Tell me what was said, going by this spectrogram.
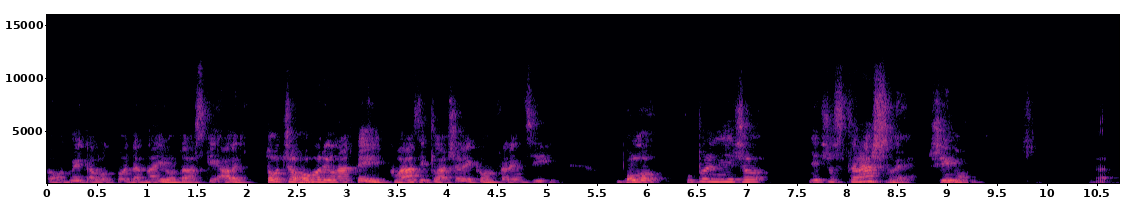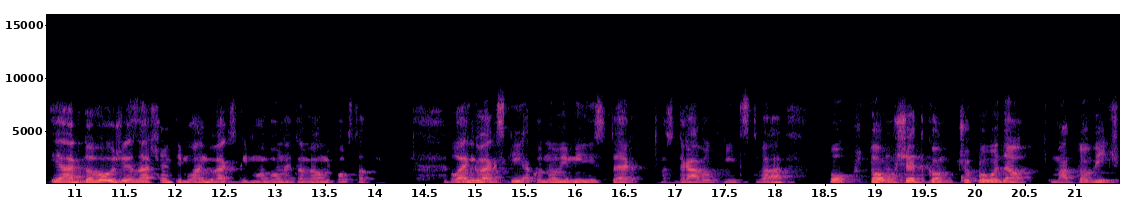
odmietal odpovedať na ich otázky, ale to, čo hovoril na tej kvázi tlačovej konferencii, bolo úplne niečo, niečo strašné. Šimon. Ja ak dovolíš, ja začnem tým Lengvarským, lebo on je tam veľmi podstatný. Lengvarský ako nový minister zdravotníctva po tom všetkom, čo povedal Matovič,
